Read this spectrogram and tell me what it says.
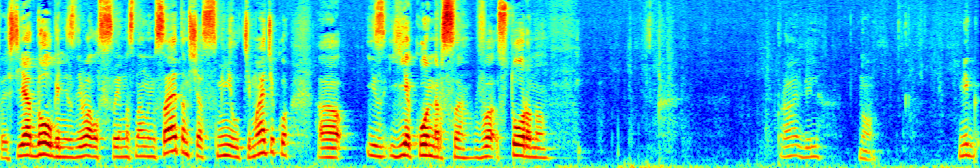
То есть я долго не занимался своим основным сайтом, сейчас сменил тематику э, из e-commerce в сторону Правильно. Миг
